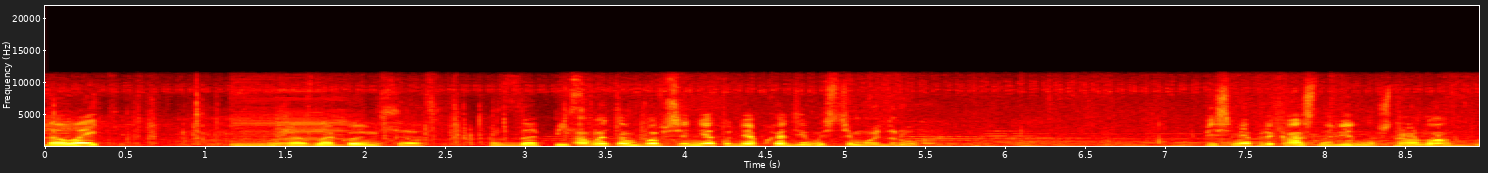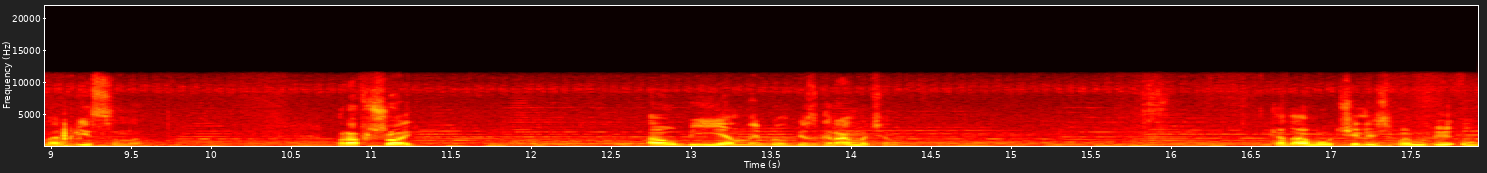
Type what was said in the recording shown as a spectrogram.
Давайте уже ознакомимся с запиской. А в этом вовсе нету необходимости, мой друг. В письме прекрасно видно, что оно написано правшой, а убиенный был безграмотен. Когда мы учились в МГУ,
